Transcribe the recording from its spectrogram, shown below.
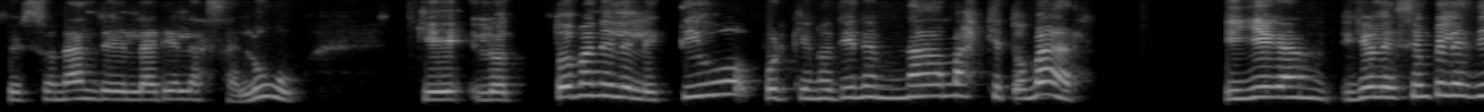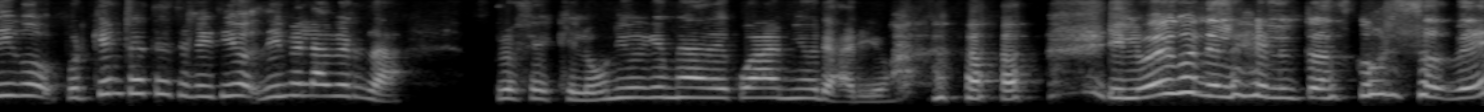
personal del área de la salud, que lo toman el electivo porque no tienen nada más que tomar. Y llegan, yo les, siempre les digo, ¿por qué entraste a este electivo? Dime la verdad profe, es que lo único que me adecua es mi horario. y luego en el, transcurso de,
